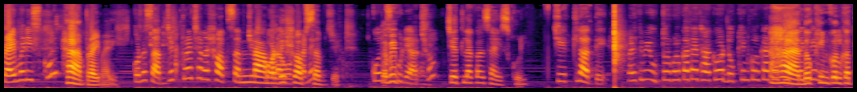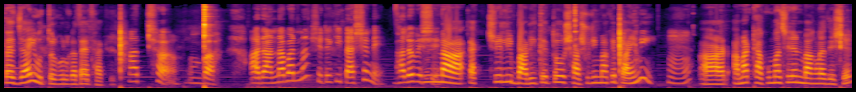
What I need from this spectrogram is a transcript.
প্রাইমারি স্কুল হ্যাঁ প্রাইমারি কোনো সাবজেক্ট রয়েছে না সব সাবজেক্ট না আমাদের সব সাবজেক্ট কোন স্কুলে আছো? চেতলাকালস হাই স্কুল চেতলাতে। মানে তুমি উত্তর কলকাতায় থাকো আর দক্ষিণ কলকাতায় হ্যাঁ দক্ষিণ কলকাতায় যাই উত্তর কলকাতায় থাকি। আচ্ছা বাহ। আর রান্না বান্না সেটা কি প্যাশনে ভালোবেসে? না অ্যাকচুয়ালি বাড়িতে তো শাশুড়ি মাকে পাইনি। আর আমার ঠাকুমা ছিলেন বাংলাদেশের।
